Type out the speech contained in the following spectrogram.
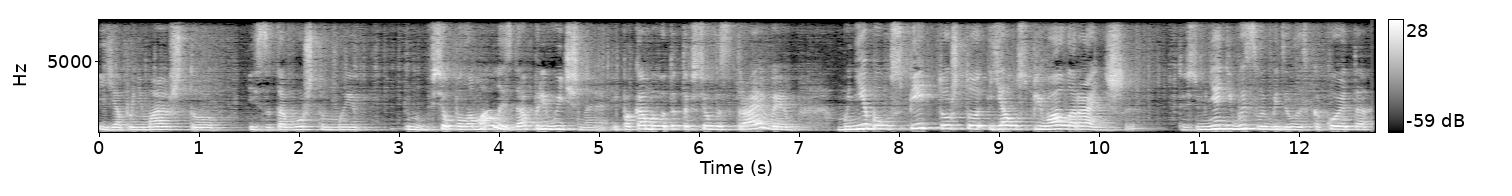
и я понимаю, что из-за того, что мы, ну, все поломалось, да, привычное, и пока мы вот это все выстраиваем, мне бы успеть то, что я успевала раньше. То есть у меня не высвободилось какое-то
